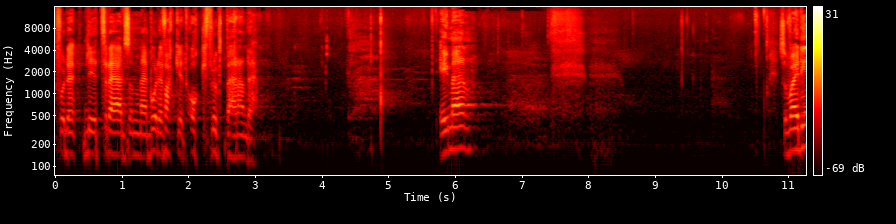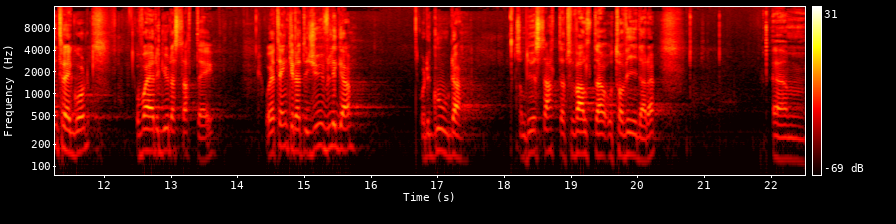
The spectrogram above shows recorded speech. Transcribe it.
får det bli ett träd som är både vackert och fruktbärande. Amen. Så vad är din trädgård? Och vad är det Gud har satt dig? Och jag tänker att det ljuvliga och det goda som du är satt att förvalta och ta vidare. Ehm,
